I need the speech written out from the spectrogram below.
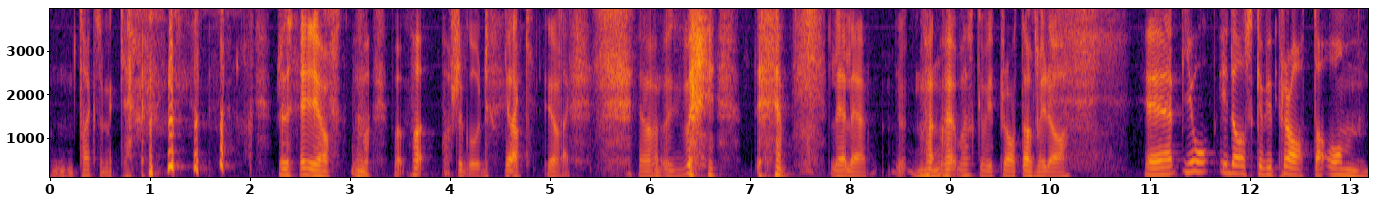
mm, tack så mycket. Då säger jag, Mm. va, va, va, varsågod. Tack. Ja, tack. ja. Lelle, Mm. va, vad ska vi prata om idag? Eh, jo, idag ska vi prata om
